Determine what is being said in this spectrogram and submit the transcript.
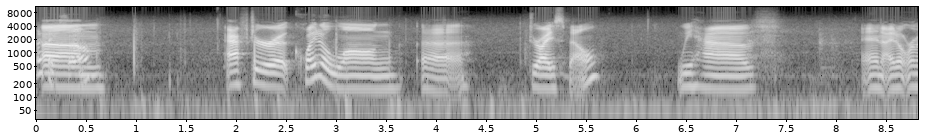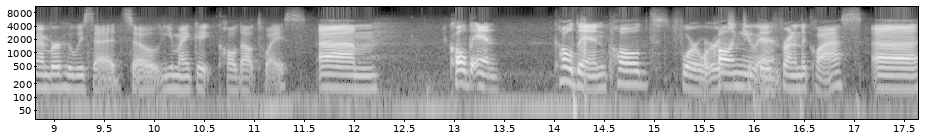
I think um after a, quite a long uh, dry spell, we have and I don't remember who we said, so you might get called out twice. Um. Called in. called in, called forward calling to you the in. front of the class. Uh,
